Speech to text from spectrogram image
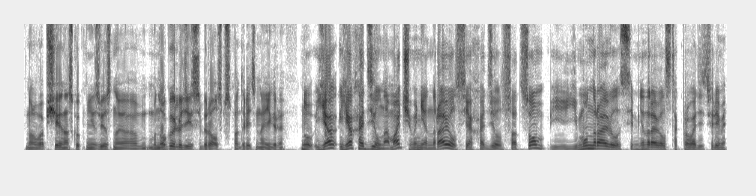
Ну, вообще, насколько мне известно, много людей собиралось посмотреть на игры. Ну, я, я ходил на матчи, мне нравилось, я ходил с отцом, и ему нравилось, и мне нравилось так проводить время.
